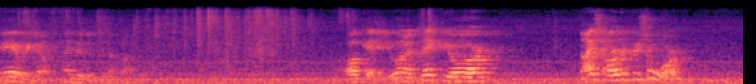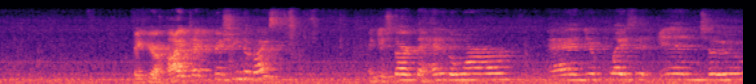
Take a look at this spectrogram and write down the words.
We go. Okay, you want to take your nice artificial worm, take your high-tech fishing device, and you start the head of the worm, and you place it into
